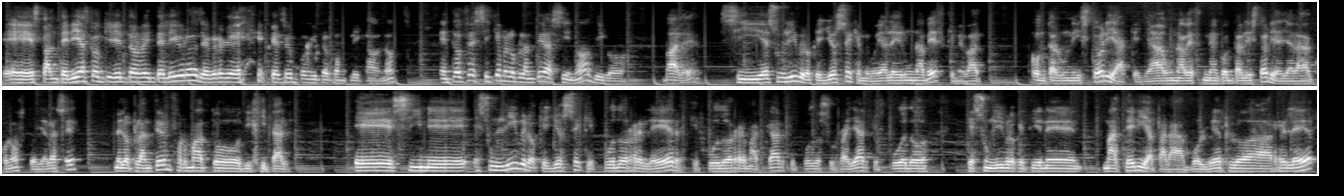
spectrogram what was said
Eh, estanterías con 520 libros, yo creo que, es un poquito complicado, ¿no? Entonces sí que me lo planteo así, ¿no? Digo, vale, si es un libro que yo sé que me voy a leer una vez, que me va a contar una historia, que ya una vez me ha contado la historia, ya la conozco, ya la sé, me lo planteo en formato digital. Eh, si me, es un libro que yo sé que puedo releer, que puedo remarcar, que puedo subrayar, que puedo, es un libro que tiene materia para volverlo a releer,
